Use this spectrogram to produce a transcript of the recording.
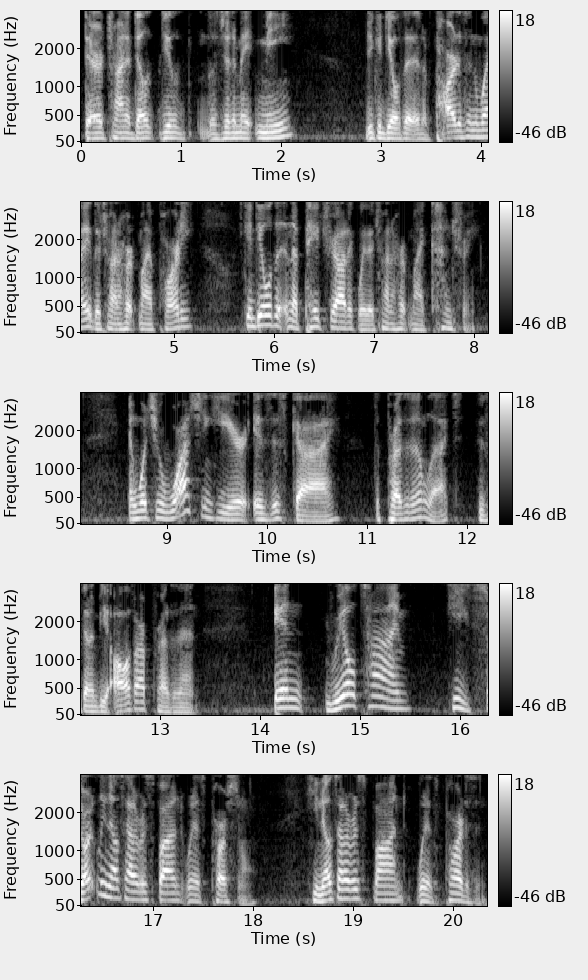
They're trying to de- legitimate me. You can deal with it in a partisan way. They're trying to hurt my party. You can deal with it in a patriotic way. They're trying to hurt my country. And what you're watching here is this guy, the president elect, who's going to be all of our president, in real time, he certainly knows how to respond when it's personal. He knows how to respond when it's partisan.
